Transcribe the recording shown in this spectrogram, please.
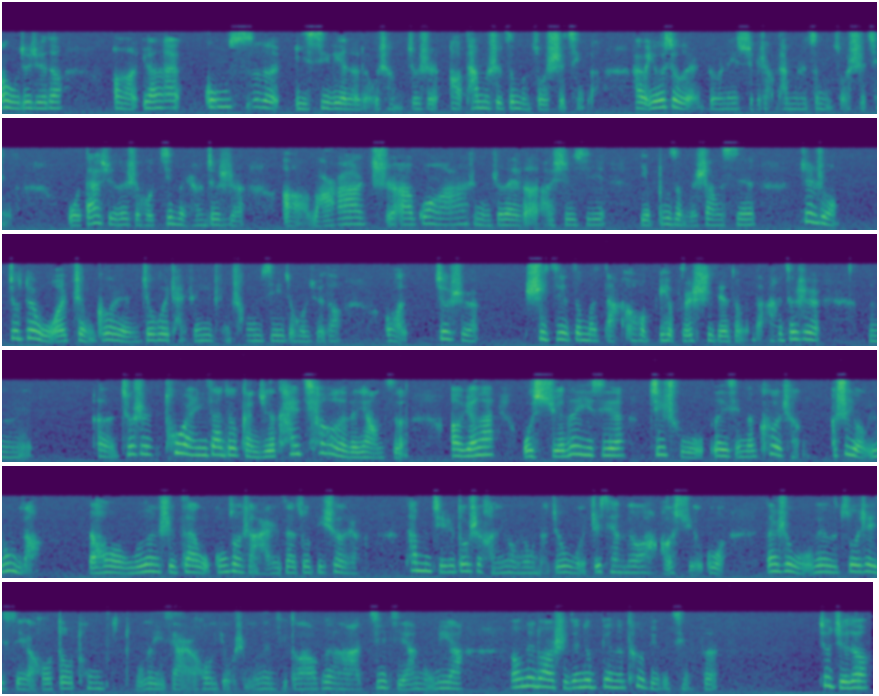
哦我就觉得呃原来公司的一系列的流程就是啊他们是这么做事情的，还有优秀的人，比如那学长他们是这么做事情的，我大学的时候基本上就是。啊玩啊吃啊逛啊什么之类的啊学习也不怎么上心，这种就对我整个人就会产生一种冲击，就会觉得哇就是世界这么大哦也不是世界这么大，就是嗯呃就是突然一下就感觉开窍了的样子，哦原来我学的一些基础类型的课程是有用的，然后无论是在我工作上还是在做毕设上。他们其实都是很有用的，就我之前没有好好学过，但是我为了做这些，然后都通读了一下，然后有什么问题都要问啊，积极啊，努力啊，然后那段时间就变得特别的勤奋，就觉得，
